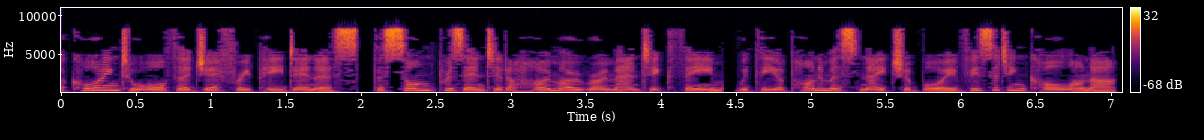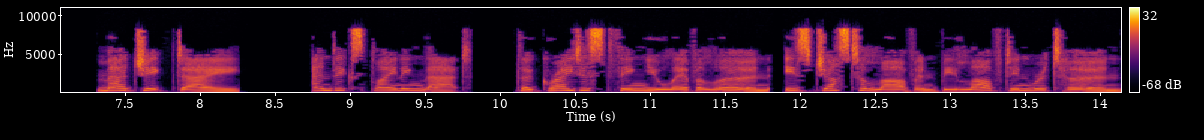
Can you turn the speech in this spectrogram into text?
According to author Jeffrey P. Dennis, the song presented a homo-romantic theme, with the eponymous nature boy visiting Cole on a magic day, and explaining that, the greatest thing you'll ever learn, is just to love and be loved in return.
